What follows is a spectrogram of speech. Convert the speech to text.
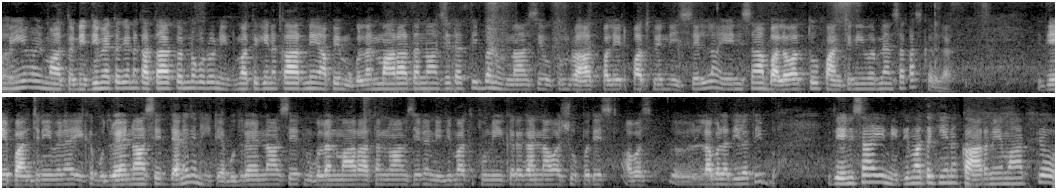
මෙහෙමයි මාත් නිදිමත ගැන කතා කරනකොට නිදිමත කියන කාරණේ අපේ මුගලන් මහරහතන් වහන්සේටත් තිබ්බනේ. උන්වහන්සේ උතුම් රහත් ඵලයටපත් වෙන්නේ ඉස්සෙල්ලා. ඒ නිසා බලවත් වූ පංච නීවරණයන් සකස් කරගත්තා. ඉතින් මේ පංච නීවරණ ඒක බුදුරජාණන් වහන්සේත් දැනගෙන හිටියා. බුදුරජාණන් වහන්සේත් මුගලන් මහරහතන් වහන්සේට නිදිමත තුනී කරගන්න අවශ්‍ය උපදෙස් ලබලා දීලා තිබ්බා. ඉතින් ඒ නිසා මේ නිදිමත කියන කාරණේ මහත්වෝ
